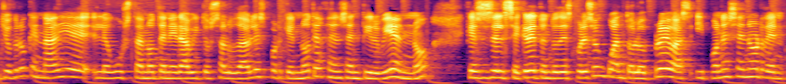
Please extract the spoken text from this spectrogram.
yo creo que a nadie le gusta no tener hábitos saludables porque no te hacen sentir bien, ¿no? Que ese es el secreto. Entonces, por eso en cuanto lo pruebas y pones en orden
